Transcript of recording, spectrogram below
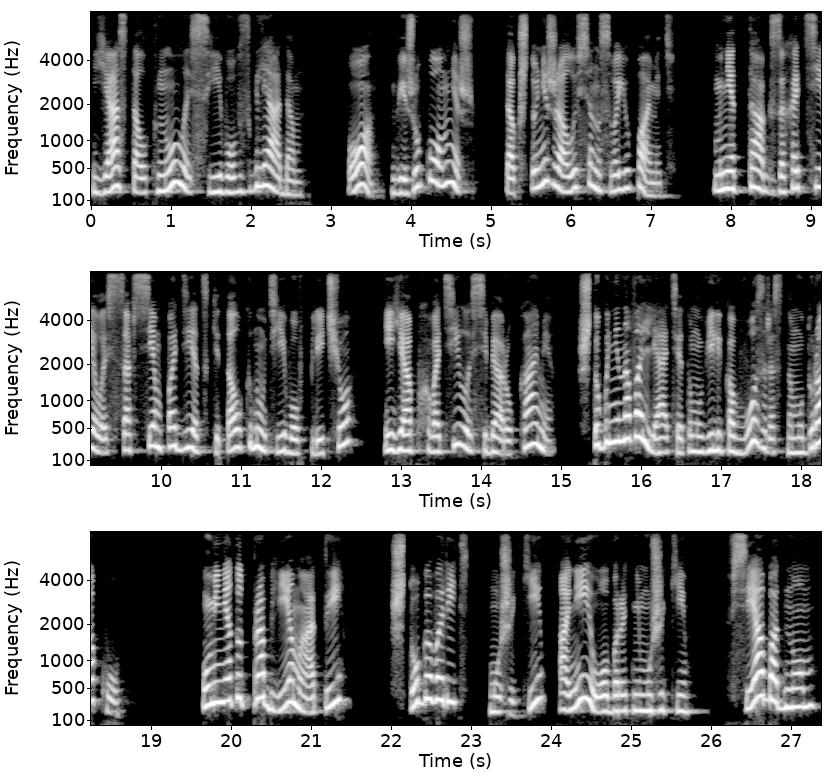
Я столкнулась с его взглядом. «О, вижу, помнишь так что не жалуйся на свою память. Мне так захотелось совсем по-детски толкнуть его в плечо, и я обхватила себя руками, чтобы не навалять этому великовозрастному дураку. «У меня тут проблемы, а ты?» Что говорить? Мужики, они и оборотни мужики. Все об одном.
